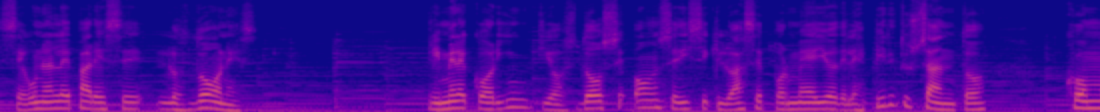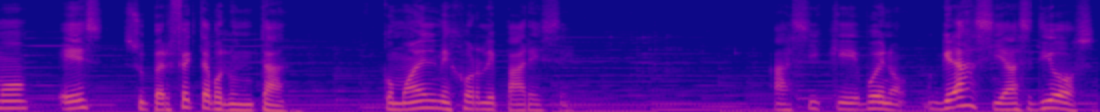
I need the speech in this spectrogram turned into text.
según a él le parece, los dones. 1 Corintios 12, 11 dice que lo hace por medio del Espíritu Santo como es su perfecta voluntad, como a él mejor le parece. Así que bueno, gracias Dios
